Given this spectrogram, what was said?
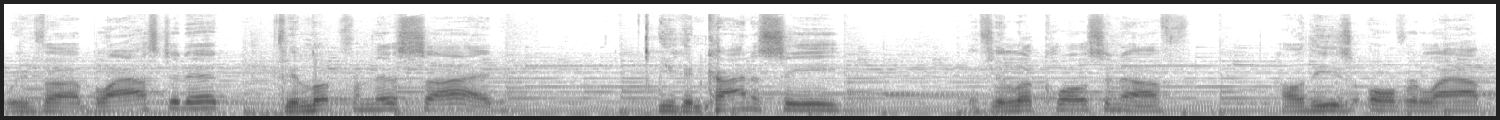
We've uh, blasted it. If you look from this side, you can kind of see, if you look close enough, how these overlap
